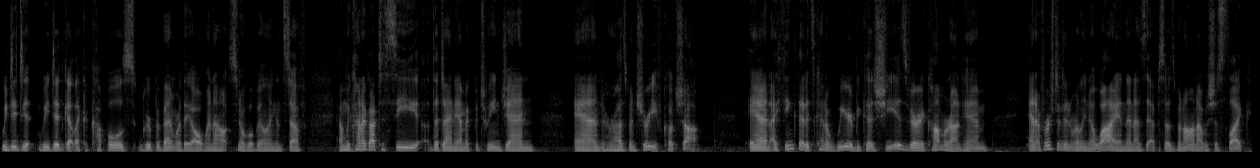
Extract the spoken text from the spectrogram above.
we did get we did get like a couples group event where they all went out snowmobiling and stuff, and we kind of got to see the dynamic between Jen and her husband Sharrieff, Coach Shah. And I think that it's kind of weird because she is very calm around him. And at first I didn't really know why. And then as the episodes went on, I was just like,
